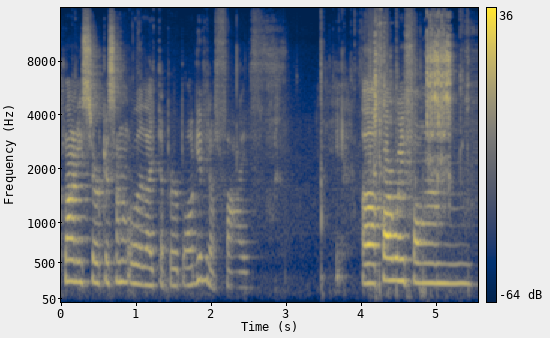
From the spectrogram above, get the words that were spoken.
Clowny Circus, I don't really like the purple. I'll give it a 5. Uh, Faraway Farm.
